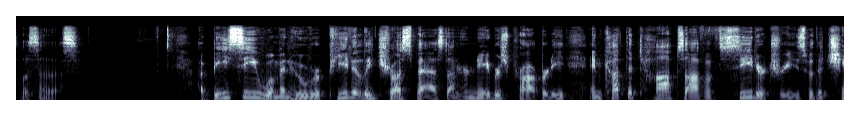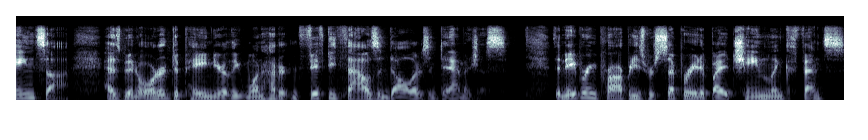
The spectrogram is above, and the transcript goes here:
So listen to this. A BC woman who repeatedly trespassed on her neighbor's property and cut the tops off of cedar trees with a chainsaw has been ordered to pay nearly $150,000 in damages. The neighboring properties were separated by a chain link fence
